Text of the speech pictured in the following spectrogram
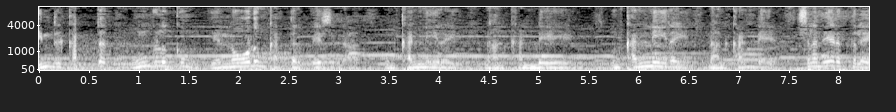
இன்று கர்த்தர் உங்களுக்கும் என்னோடும் கர்த்தர் பேசுகிறார். உன் கண்ணீரை நான் கண்டேன். உன் கண்ணீரை நான் கண்டேன். சில நேரத்திலே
